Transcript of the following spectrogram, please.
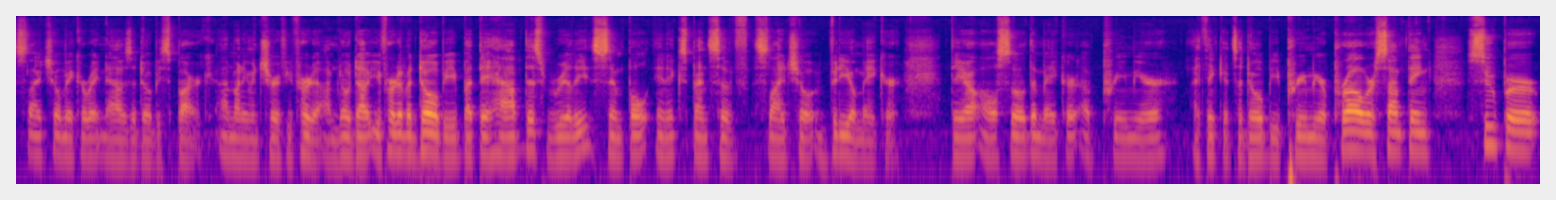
slideshow maker right now is Adobe Spark. I'm not even sure if you've heard of it. I'm no doubt you've heard of Adobe, but they have this really simple, inexpensive slideshow video maker. They are also the maker of Premiere. I think it's Adobe Premiere Pro or something. Super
